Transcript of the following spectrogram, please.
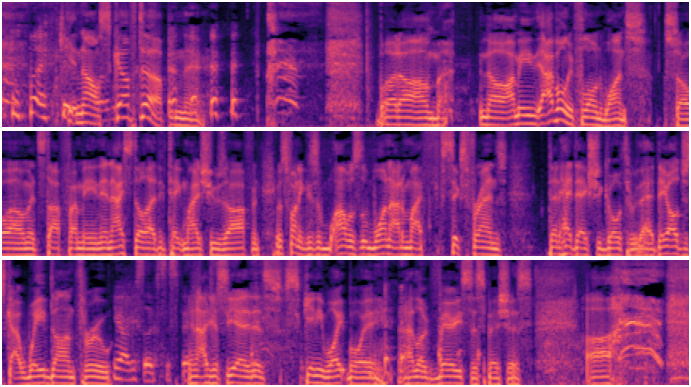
like, Getting all scuffed up in there. but um no, I mean I've only flown once, so um it's tough. I mean, and I still had to take my shoes off, and it was funny because I was the one out of my f- six friends that had to actually go through that. They all just got waved on through. You obviously look suspicious. And I just, yeah, this skinny white boy, I look very suspicious. Uh,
